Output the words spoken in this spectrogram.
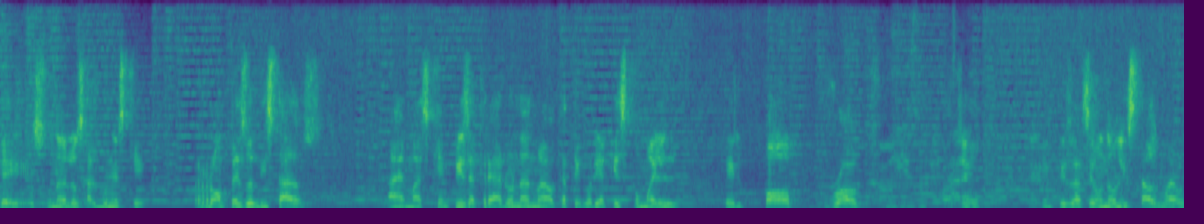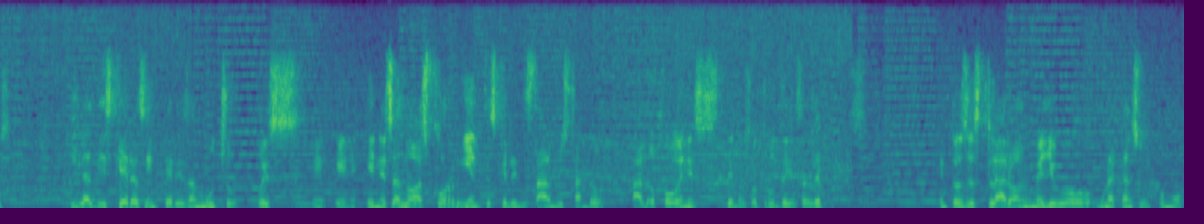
Es uno de los álbumes que rompe esos listados. Además que empieza a crear una nueva categoría que es como el, el pop rock, que empieza a hacer unos listados nuevos. Y las disqueras se interesan mucho pues en, en, esas nuevas corrientes que les estaban gustando a los jóvenes de nosotros de esas épocas. Entonces, claro, a mí me llegó una canción como,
